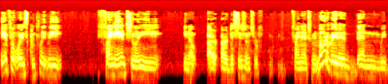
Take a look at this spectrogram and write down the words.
if it was completely financially, you know, our, our decisions were financially motivated, then we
